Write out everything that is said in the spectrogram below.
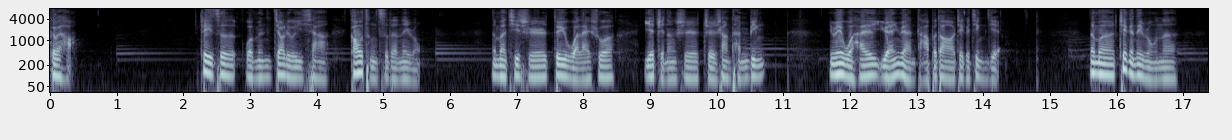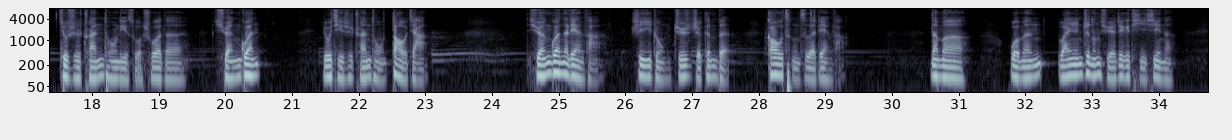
各位好，这一次我们交流一下高层次的内容。那么，其实对于我来说，也只能是纸上谈兵，因为我还远远达不到这个境界。那么，这个内容呢，就是传统里所说的玄关，尤其是传统道家玄关的练法，是一种直指根本、高层次的练法。那么，我们完人智能学这个体系呢，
